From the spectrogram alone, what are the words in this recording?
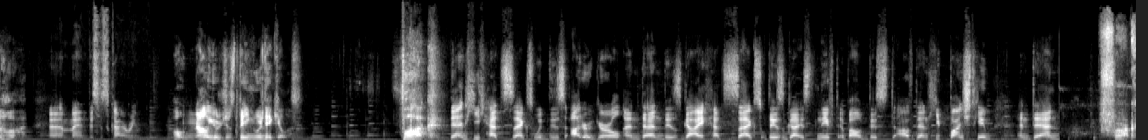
ugh. Uh, man, this is Skyrim. Oh, now you're just being ridiculous. Fuck! Then he had sex with this other girl, and then this guy had sex. This guy sniffed about this stuff, then he punched him, and then. Fuck.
